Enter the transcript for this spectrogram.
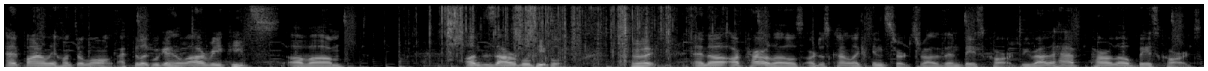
And finally, Hunter Long. I feel like we're getting a lot of repeats of um, undesirable people. Right? And uh, our parallels are just kind of like inserts rather than base cards. We rather have parallel base cards.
